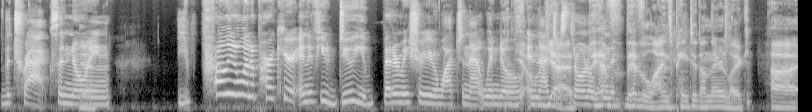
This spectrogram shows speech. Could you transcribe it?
the tracks and knowing you probably don't want to park here. And if you do, you better make sure you're watching that window Yeah, and not just throwing they open have the. they have the lines painted on there. Like, uh,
